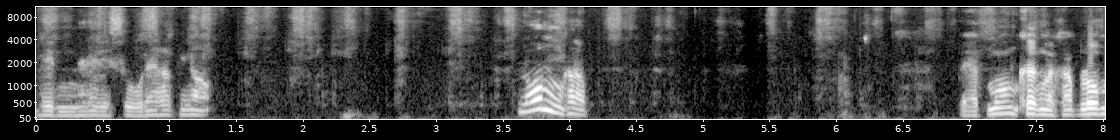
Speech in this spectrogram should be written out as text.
เล่นให้ได้สู่นะครับพี่น้องล้มครับ แปดโมงครึ่งแล้วครับลม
